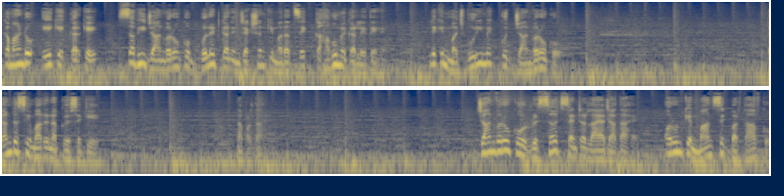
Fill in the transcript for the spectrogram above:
कमांडो एक एक करके सभी जानवरों को बुलेट गन इंजेक्शन की मदद से काबू में कर लेते हैं, लेकिन मजबूरी में कुछ जानवरों को दंड से मारना ना पड़ता है। जानवरों को रिसर्च सेंटर लाया जाता है और उनके मानसिक बर्ताव को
